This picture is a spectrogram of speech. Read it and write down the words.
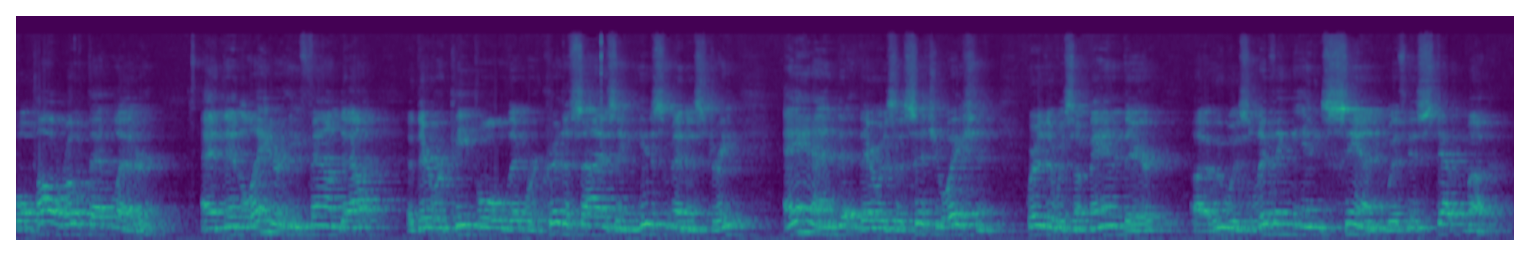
Well, Paul wrote that letter, and then later he found out that there were people that were criticizing his ministry, and there was a situation where there was a man there uh, who was living in sin with his stepmother.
